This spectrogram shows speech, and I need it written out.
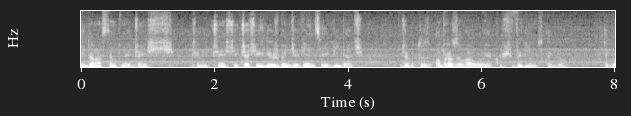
i do następnej części, czyli części trzeciej, gdy już będzie więcej widać, żeby to obrazowało jakoś wygląd tego, tego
